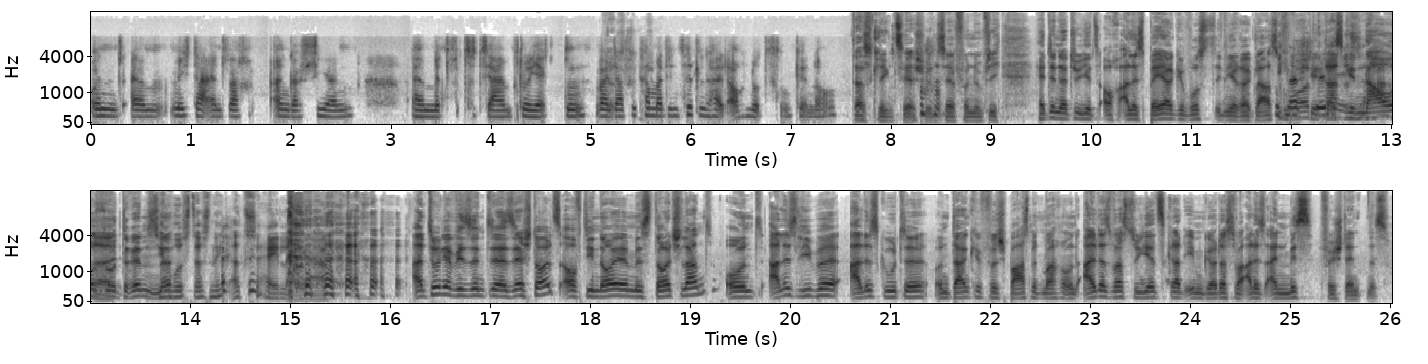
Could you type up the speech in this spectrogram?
und ähm, mich da einfach engagieren ähm, mit sozialen Projekten, weil Ja. dafür kann man den Titel halt auch nutzen, genau. Das klingt sehr schön, sehr vernünftig. Hätte natürlich jetzt auch alles Bayer gewusst in ihrer Glaskugel. Steht das genauso drin. Sie Ne? muss das nicht erzählen. Ja. Antonia, wir sind äh, sehr stolz auf die neue Miss Deutschland und alles Liebe, alles Gute und danke fürs Spaß mitmachen und all das, was du jetzt gerade eben gehört hast, war alles ein Missverständnis.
